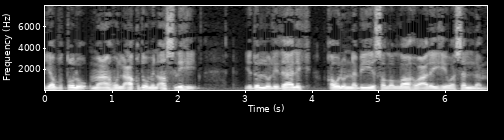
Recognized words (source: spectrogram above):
يبطل معه العقد من أصله يدل لذلك قول النبي صلى الله عليه وسلم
